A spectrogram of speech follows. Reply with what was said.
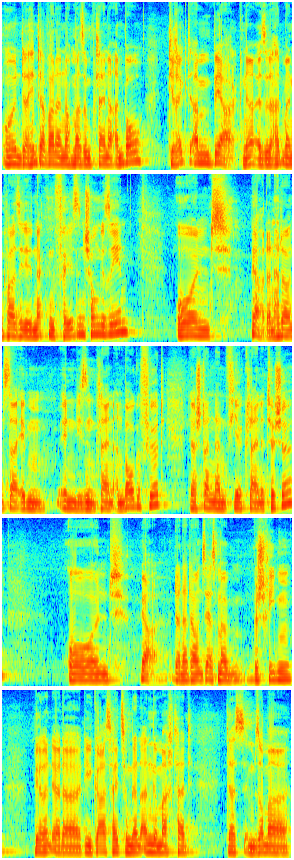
Und dahinter war dann nochmal so ein kleiner Anbau, direkt am Berg. Ne? Also da hat man quasi die nackten Felsen schon gesehen. Und ja, dann hat er uns da eben in diesen kleinen Anbau geführt. Da standen dann vier kleine Tische. Und ja, dann hat er uns erstmal beschrieben, während er da die Gasheizung dann angemacht hat, dass im Sommer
